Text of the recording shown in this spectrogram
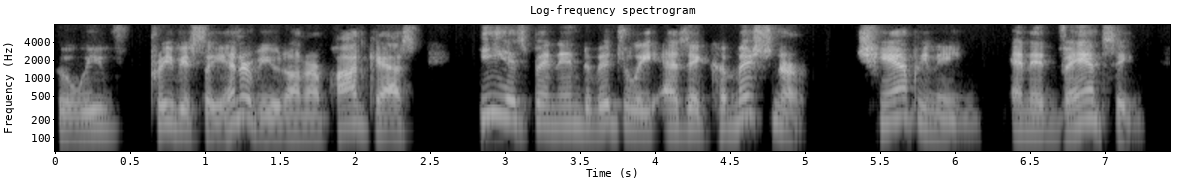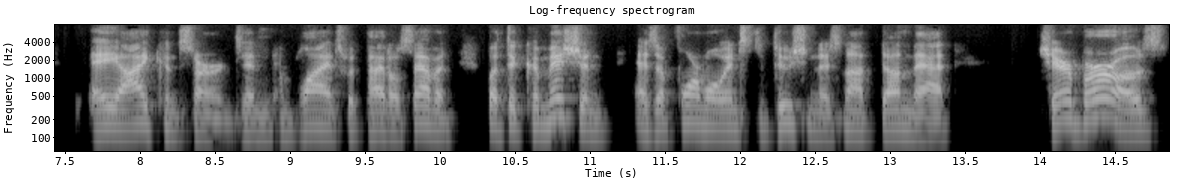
who we've previously interviewed on our podcast, he has been individually as a commissioner championing and advancing AI concerns and compliance with Title VII. But the commission, as a formal institution, has not done that. Chair Burrows,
